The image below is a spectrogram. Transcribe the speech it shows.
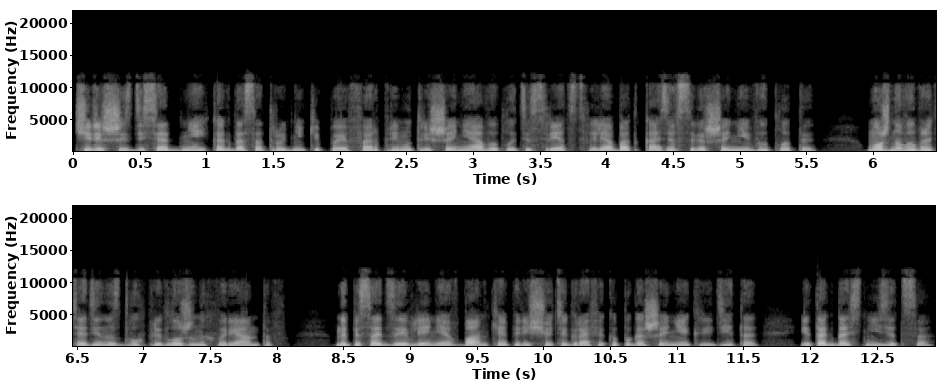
Через 60 дней, когда сотрудники ПФР примут решение о выплате средств или об отказе в совершении выплаты, можно выбрать один из двух предложенных вариантов – написать заявление в банке о пересчете графика погашения кредита, и тогда снизится.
